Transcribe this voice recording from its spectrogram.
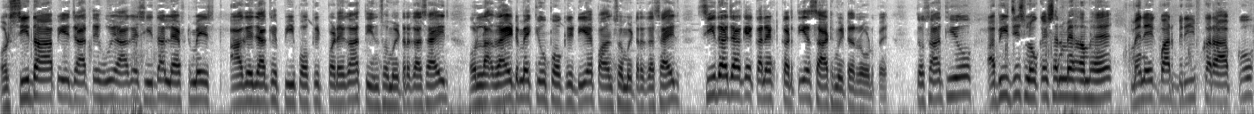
और सीधा आप ये जाते हुए आगे, सीधा लेफ़्ट में इस आगे जाके पी पॉकेट पड़ेगा 300 मीटर का साइज़ और राइट में क्यू पॉकेट है 500 मीटर का साइज़ सीधा जाके कनेक्ट करती है 60 मीटर रोड पे। तो साथियों, अभी जिस लोकेशन में हम हैं, मैंने एक बार ब्रीफ करा आपको।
